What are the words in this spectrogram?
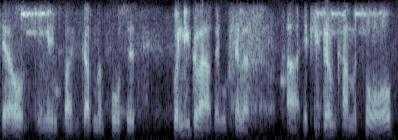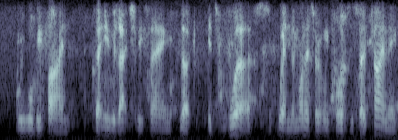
kill, means by government forces. When you go out, they will kill us. Uh, if you don't come at all, we will be fine. So he was actually saying, look, it's worse when the monitoring force is so tiny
